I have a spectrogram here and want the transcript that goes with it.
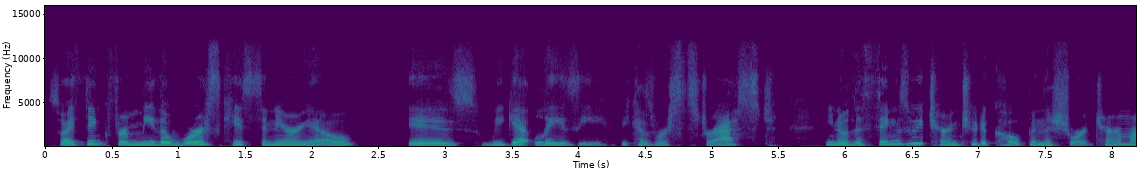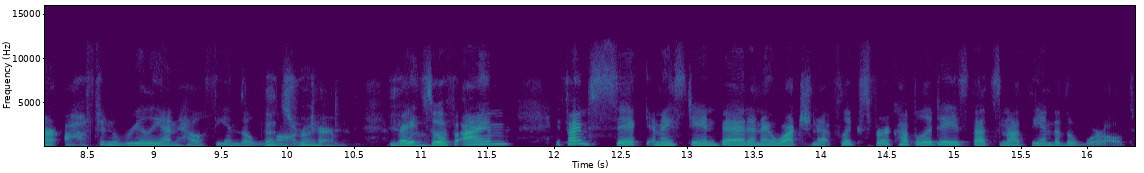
So I think for me, the worst case scenario is we get lazy because we're stressed. You know, the things we turn to to cope in the short term are often really unhealthy in the That's long right. term. Yeah. Right. So if I'm if I'm sick and I stay in bed and I watch Netflix for a couple of days, that's not the end of the world.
